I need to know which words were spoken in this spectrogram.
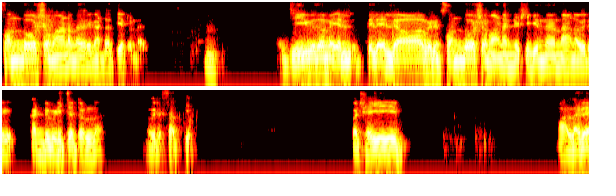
സന്തോഷമാണെന്ന് അവർ കണ്ടെത്തിയിട്ടുണ്ട്. ജീവിതം എല്ലാവരും സന്തോഷമാണ് അന്വേഷിക്കുന്നതെന്നാണ് അവർ കണ്ടുപിടിച്ചിട്ടുള്ള ഒരു സത്യം. പക്ഷെ ഈ വളരെ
